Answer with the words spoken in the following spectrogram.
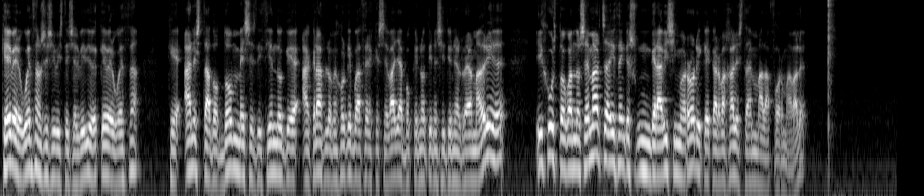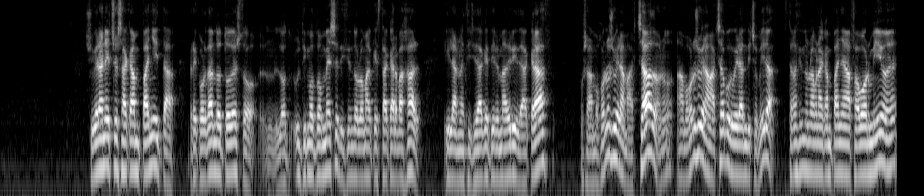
Qué vergüenza, no sé si visteis el vídeo, ¿eh? qué vergüenza que han estado dos meses diciendo que Acraf lo mejor que puede hacer es que se vaya porque no tiene sitio en el Real Madrid, ¿eh? Y justo cuando se marcha dicen que es un gravísimo error y que Carvajal está en mala forma, ¿vale? Si hubieran hecho esa campañita recordando todo esto los últimos dos meses, diciendo lo mal que está Carvajal y la necesidad que tiene Madrid de Acraf, pues a lo mejor no se hubiera marchado, ¿no? A lo mejor no se hubiera marchado porque hubieran dicho, mira, están haciendo una buena campaña a favor mío, ¿eh?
